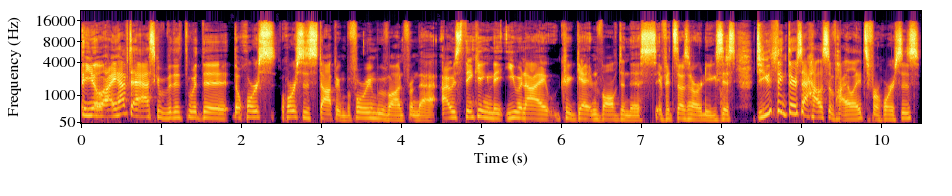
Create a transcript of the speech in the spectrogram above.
You know, I have to ask with the, with the the horse horses stopping before we move on from that. I was thinking that you and I could get involved in this if it doesn't already exist. Do you think there's a house of highlights for horses?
